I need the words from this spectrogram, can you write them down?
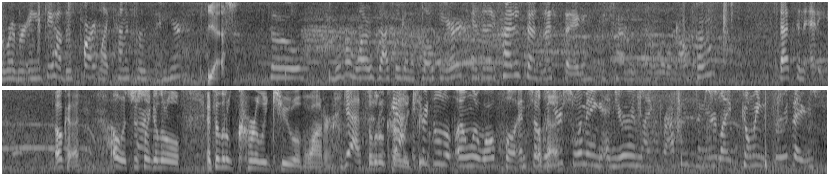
a river, and you see how this part like kind of curves in here. Yes. So river water is actually going to flow here, and then it kind of just does this thing because it's in a little alcove. That's an eddy. Okay. Oh, it's just like a little, it's a little curly cue of water. Yes, It's a little yeah, curly it cue. creates a little, a little whirlpool, and so when you're swimming and you're in like rapids and you're like going through things,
